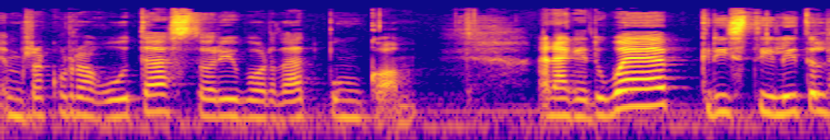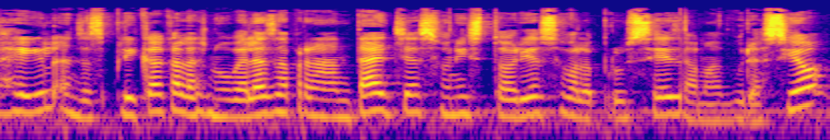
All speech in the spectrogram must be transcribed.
hem recorregut a storyboardat.com. En aquest web, Christy Littlehale ens explica que les novel·les d'aprenentatge són històries sobre el procés de maduració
